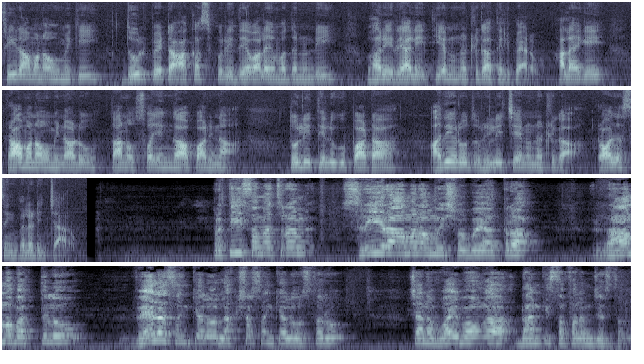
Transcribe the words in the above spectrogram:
శ్రీరామనవమికి ధూల్పేట ఆకాశపురి దేవాలయం వద్ద నుండి భారీ ర్యాలీ తీయనున్నట్లుగా తెలిపారు. అలాగే రామనవమి నాడు తాను స్వయంగా పాడిన తొలి తెలుగు పాట అదే రోజు రిలీజ్ చేయనున్నట్లుగా రాజాసింగ్ వెల్లడించారు. ప్రతి సంవత్సరం శ్రీరామనవమి శోభయాత్ర రామభక్తులు వేల సంఖ్యలో లక్ష సంఖ్యలో వస్తారు. చాలా వైభవంగా దానికి సఫలం చేస్తారు.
